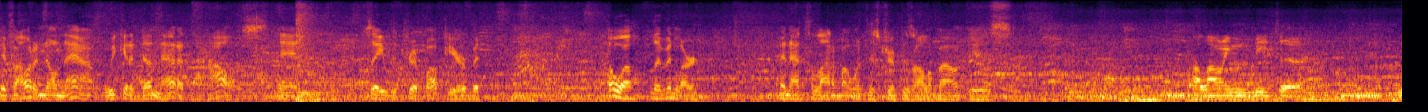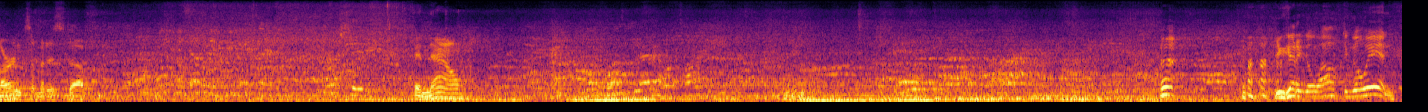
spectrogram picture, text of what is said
If I would have known that, we could have done that at the house and saved the trip up here, but oh well, live and learn. And that's a lot about what this trip is all about is allowing me to learn some of this stuff. And now you gotta go out to go in.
